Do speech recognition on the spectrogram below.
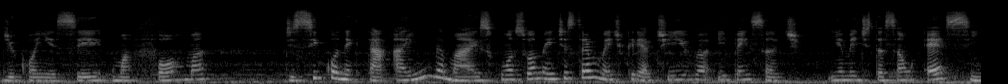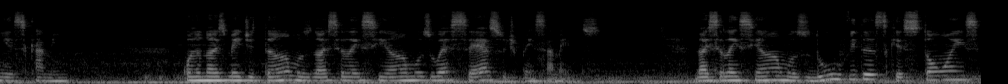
de conhecer uma forma de se conectar ainda mais com a sua mente extremamente criativa e pensante. E a meditação é sim esse caminho. Quando nós meditamos, nós silenciamos o excesso de pensamentos. Nós silenciamos dúvidas, questões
